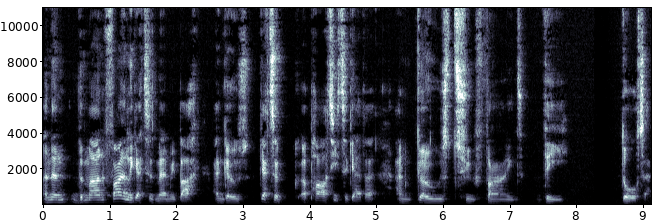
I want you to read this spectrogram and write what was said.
And then the man finally gets his memory back and goes, gets a, a party together and goes to find the daughter.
